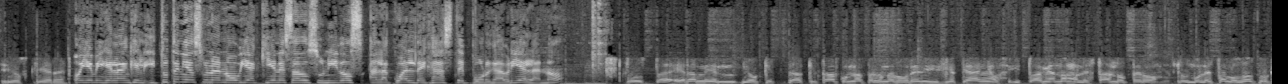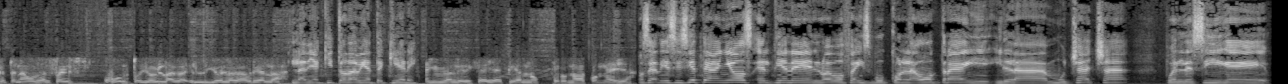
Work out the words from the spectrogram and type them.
si Dios quiere. Oye, Miguel Ángel, y tú tenías una novia aquí en Estados Unidos a la cual dejaste por Gabriela, ¿no? Pues era mi, yo aquí, aquí estaba con una persona, duré 17 años y todavía me anda molestando, pero nos molesta a los dos porque tenemos el Face juntos, yo y la, yo y la Gabriela. La de aquí todavía te quiere. Yo ya le dije a ella que ya no quiero nada con ella. O sea, 17 años, él tiene el nuevo Facebook con la otra y, y la muchacha pues le sigue,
